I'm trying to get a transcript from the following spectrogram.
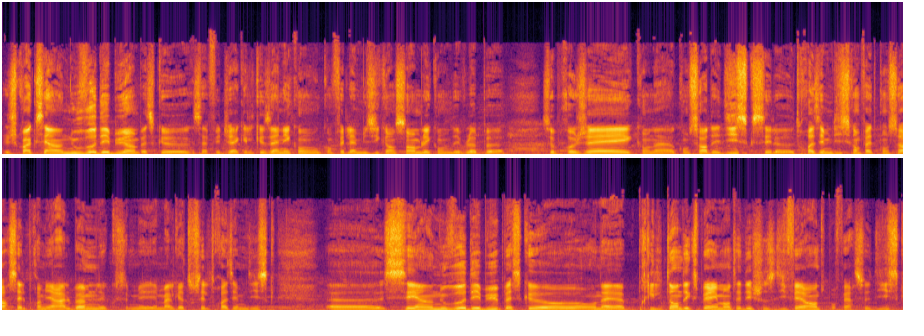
Je crois que c'est un nouveau début hein, parce que ça fait déjà quelques années qu'on fait de la musique ensemble et qu'on développe euh, ce projet, et qu'on sort des disques. C'est le troisième disque en fait qu'on sort, c'est le premier album, mais malgré tout c'est le troisième disque. Euh, c'est un nouveau début parce qu'on a pris le temps d'expérimenter des choses différentes pour faire ce disque.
